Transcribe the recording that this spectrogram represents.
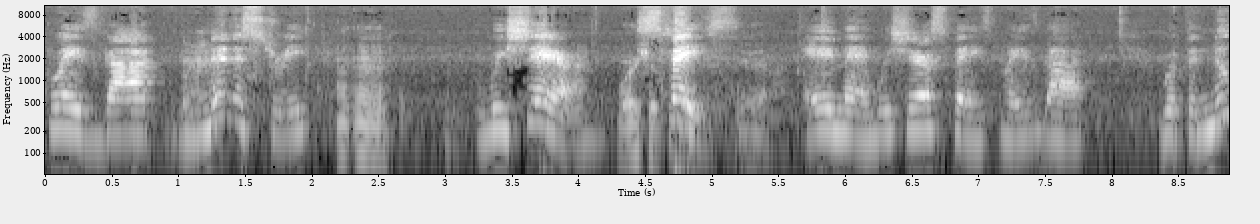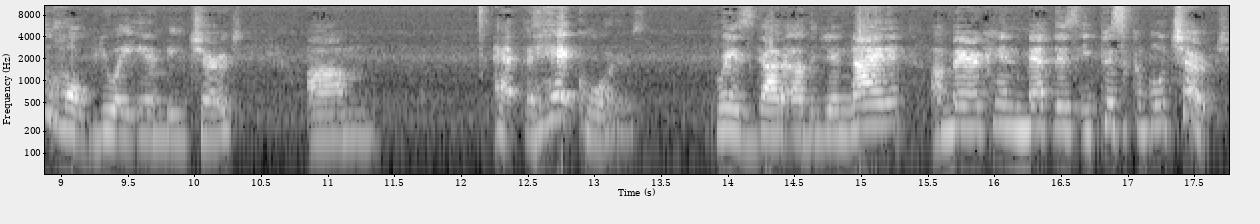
praise God, the ministry. Mm-mm. We share Worship space. Yeah. Amen. We share space, praise God, with the New Hope UAME Church um, at the headquarters, praise God, of the United American Methodist Episcopal Church.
